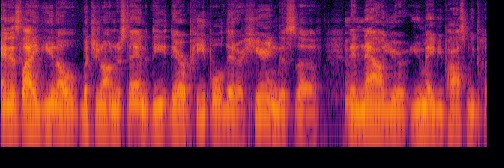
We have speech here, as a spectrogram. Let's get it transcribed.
and it's like, you know, but you don't understand that the, there are people that are hearing this stuff mm-hmm. that now you're you may be possibly p-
